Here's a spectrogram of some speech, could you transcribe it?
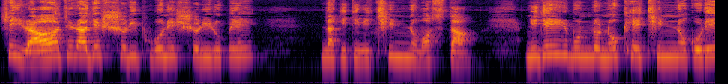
সেই রাজ রাজেশ্বরী ভুবনেশ্বরী রূপে নাকি তিনি ছিন্ন মস্তা, নিজের মুন্ড নখে ছিন্ন করে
